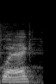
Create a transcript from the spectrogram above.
swag.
